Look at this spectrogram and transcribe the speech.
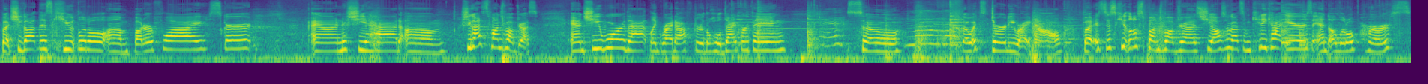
but she got this cute little um, butterfly skirt and she had, um, she got a SpongeBob dress and she wore that like right after the whole diaper thing. So, so it's dirty right now, but it's this cute little SpongeBob dress. She also got some kitty cat ears and a little purse.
